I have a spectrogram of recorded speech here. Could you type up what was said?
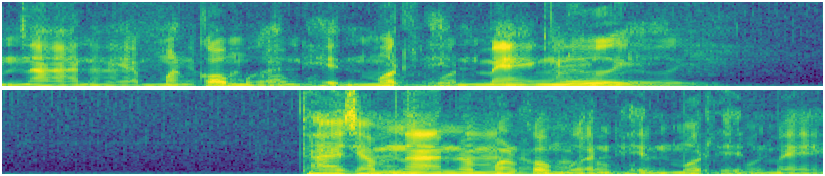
ำนาญเนี่ยมันก็เหมือนเห็นมดเห็นแมงเลย ถ้าชำนาญมันก็เหมือนเห็นมดเห็นแมง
